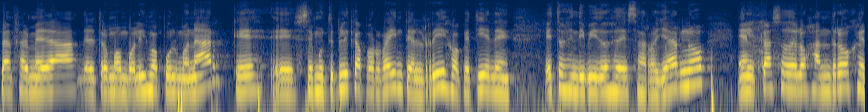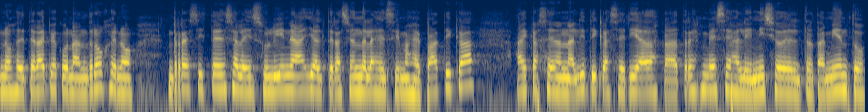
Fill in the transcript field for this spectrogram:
la enfermedad del tromboembolismo pulmonar, que eh, se multiplica por 20 el riesgo que tienen estos individuos de desarrollarlo. En el caso de los andrógenos, de terapia con andrógenos, resistencia a la insulina y alteración de las enzimas hepáticas. Hay que hacer analíticas seriadas cada tres meses al inicio del tratamiento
